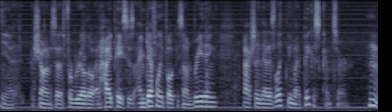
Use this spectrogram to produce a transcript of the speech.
Yeah, Sean says, for real though, at high paces, I'm definitely focused on breathing. Actually, that is likely my biggest concern. Hmm.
